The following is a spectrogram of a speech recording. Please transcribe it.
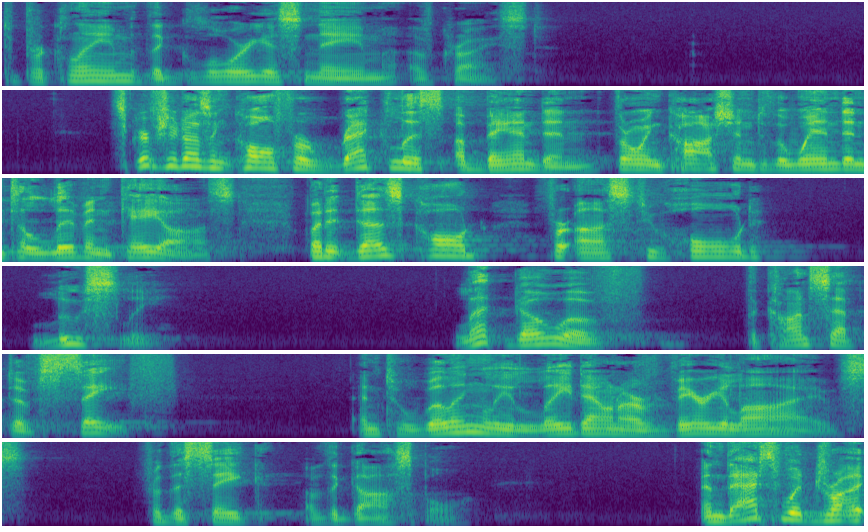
to proclaim the glorious name of Christ. Scripture doesn't call for reckless abandon, throwing caution to the wind and to live in chaos, but it does call for us to hold loosely. Let go of the concept of safe and to willingly lay down our very lives for the sake of the gospel. And that's what dri-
